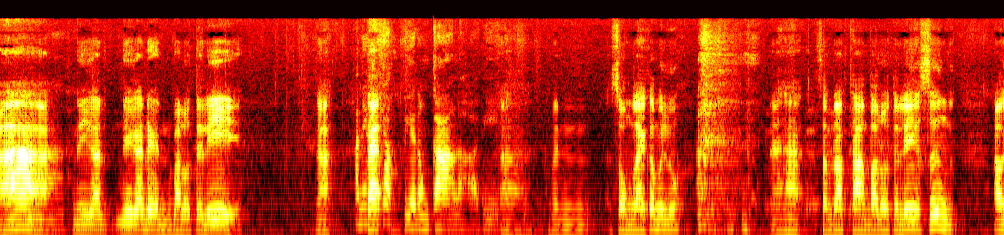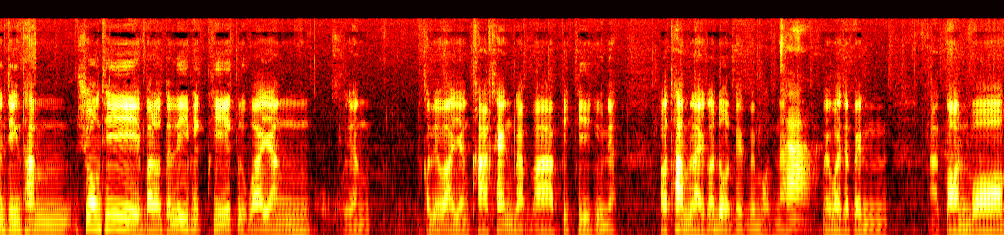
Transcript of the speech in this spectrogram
อ่าอ่านี่ก็นี่ก็เด่นบาโลเตลลี่ นะอันนี้แต่เขาถักเปียตรงกลางเหรอคะพี่อ่าเป็นทรงอะไรก็ไม่รู้นะฮะสำหรับทางบาโลเตลลี่ซึ่งเอาจริงๆทำช่วงที่บาโลเตลลี่พีคๆหรือว่ายังยังเขาเรียกว่ายังค้าแข้งแบบว่าพีคๆอยู่เนี่ยเขาทำอะไรก็โดดเด่นไปหมดนะค่ะไม่ว่าจะเป็นอ่าตอนวอร์ม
